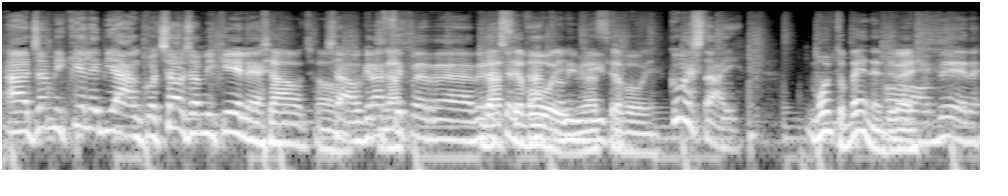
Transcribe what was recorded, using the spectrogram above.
a Gianmichele Bianco. Ciao Gianmichele. Ciao, ciao. Ciao, grazie, grazie per aver grazie accettato l'invito. Grazie a voi. Come stai? Molto bene, direi. Oh, bene.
